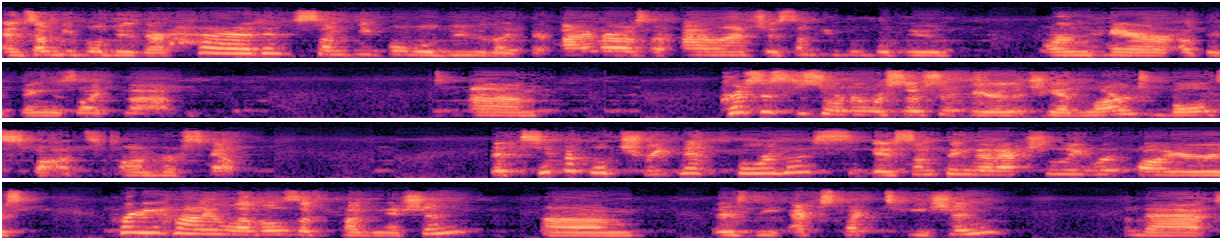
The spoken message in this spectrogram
and some people do their head, some people will do like their eyebrows, their eyelashes, some people will do arm hair, other things like that. Um, Chris's disorder was so severe that she had large bald spots on her scalp. The typical treatment for this is something that actually requires pretty high levels of cognition. Um, there's the expectation that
